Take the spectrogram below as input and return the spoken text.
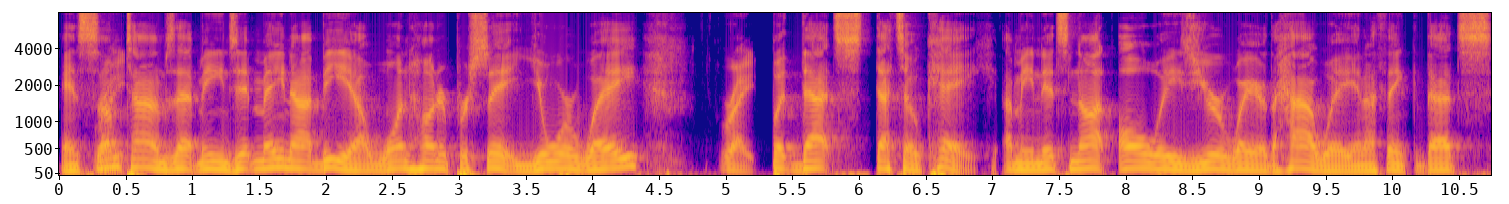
and sometimes that means it may not be a one hundred percent your way Right. but that's that's okay. I mean, it's not always your way or the highway, and I think that's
